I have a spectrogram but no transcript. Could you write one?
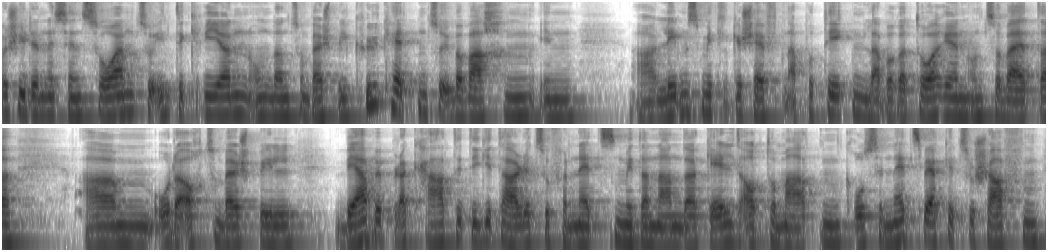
verschiedene Sensoren zu integrieren, um dann zum Beispiel Kühlketten zu überwachen in äh, Lebensmittelgeschäften, Apotheken, Laboratorien und so weiter ähm, oder auch zum Beispiel Werbeplakate, digitale zu vernetzen miteinander, Geldautomaten, große Netzwerke zu schaffen.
